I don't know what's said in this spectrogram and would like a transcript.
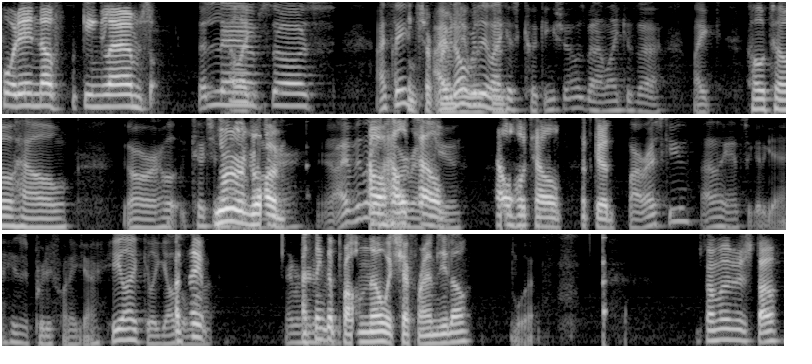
Put in the fucking lambs. The lamb sauce. I think, think I don't was really like his cooking shows, but I like his uh like Hotel Hell or Ho- Kitchen. Oh, on God. I really like Oh, Bar Hotel. Hell Hotel. That's good. Bar Rescue. I think that's a good guy. He's a pretty funny guy. He like, like yells I a think- lot. I think the of problem though with Chef Ramsay though, what? some of his stuff,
